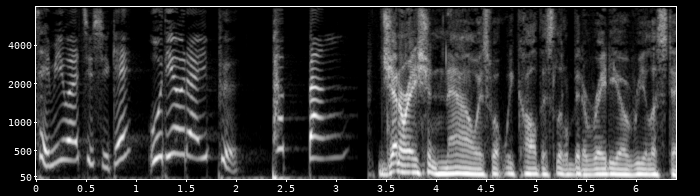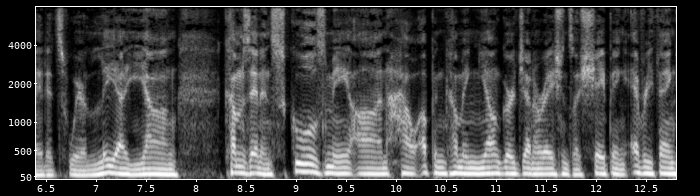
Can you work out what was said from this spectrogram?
재미와 지식의 오디오 라이프 팝빵 Generation Now is what we call this little bit of radio real estate. It's where Leah Young comes in and schools me on how up and coming younger generations are shaping everything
